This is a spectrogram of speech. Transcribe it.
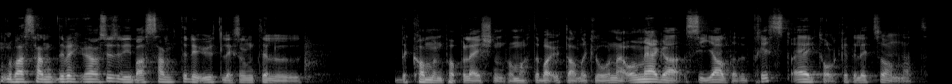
Og bare send, det høres ut som de bare sendte det ut liksom til the common population, på en måte, bare ut til andre klonene. Omega sier alt at det er trist, og jeg tolket det litt sånn at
